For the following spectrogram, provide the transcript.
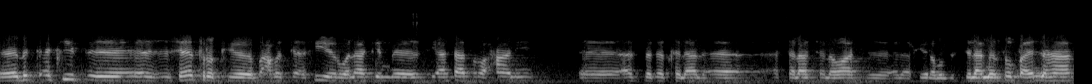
آه، بالتأكيد آه، سيترك بعض التأثير ولكن سياسات روحاني آه، أثبتت خلال الثلاث سنوات الأخيرة منذ استلام السلطه إنها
